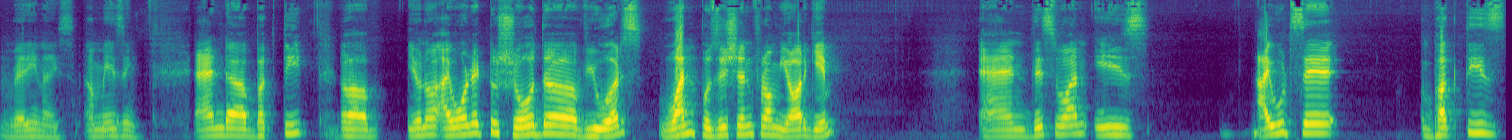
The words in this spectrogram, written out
very nice amazing And uh, Bhakti, uh, you know, I wanted to show the viewers one position from your game. And this one is, I would say, Bhakti's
